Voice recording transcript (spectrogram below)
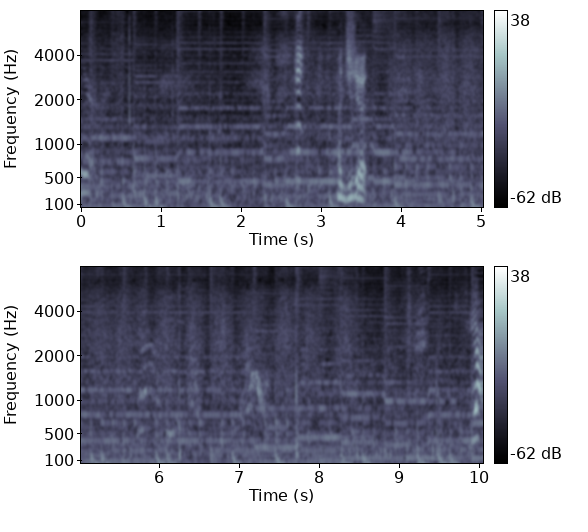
There. How'd you do it? Yeah.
